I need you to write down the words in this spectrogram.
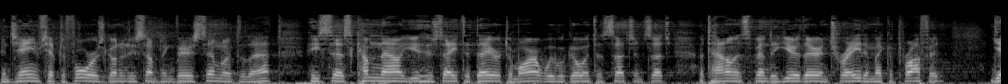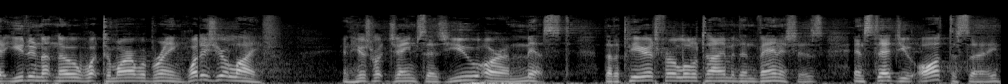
in James chapter 4, is going to do something very similar to that. He says, Come now, you who say today or tomorrow we will go into such and such a town and spend a year there and trade and make a profit. Yet you do not know what tomorrow will bring. What is your life? And here's what James says You are a mist that appears for a little time and then vanishes. Instead, you ought to say,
